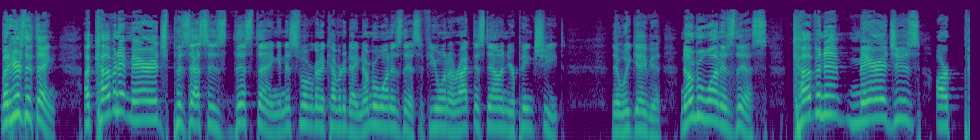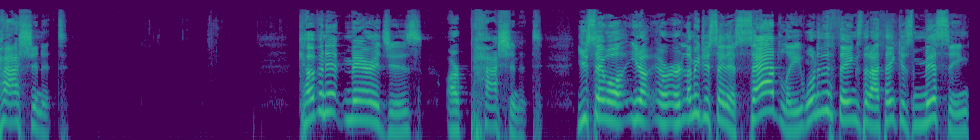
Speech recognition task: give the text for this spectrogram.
but here's the thing a covenant marriage possesses this thing, and this is what we're going to cover today. Number one is this. If you want to write this down on your pink sheet that we gave you, number one is this covenant marriages are passionate. Covenant marriages are passionate. You say, well, you know, or, or, let me just say this. Sadly, one of the things that I think is missing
